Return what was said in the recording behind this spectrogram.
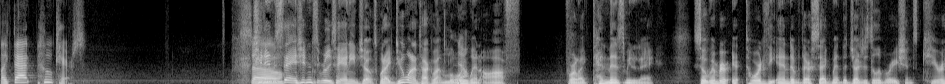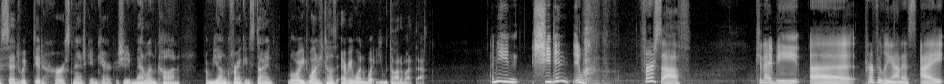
Like that who cares? So She didn't say she didn't really say any jokes, but I do want to talk about and Laura No. went off for like 10 minutes to me today. So remember it, towards the end of their segment, the judges' deliberations, Kyra Sedgwick did her Snatch Game character. She did Madeline Kahn from Young Frankenstein. Lauri, why don't you tell us everyone what you thought about that? I mean, she didn't. It, first off, can I be uh, perfectly honest? I,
